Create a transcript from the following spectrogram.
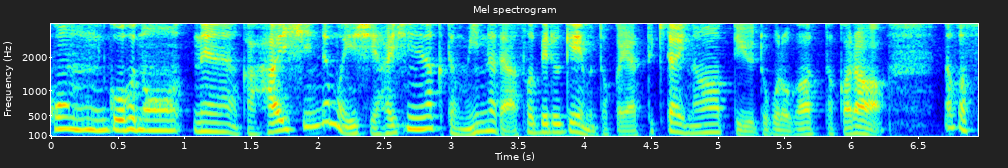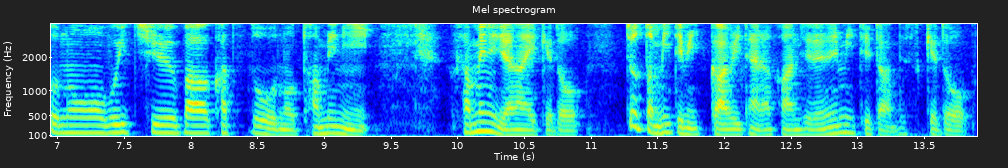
今後のね、なんか配信でもいいし、配信でなくてもみんなで遊べるゲームとかやっていきたいなっていうところがあったから、なんかその VTuber 活動のために、ためにじゃないけど、ちょっと見てみっかみたいな感じでね、見てたんですけど、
